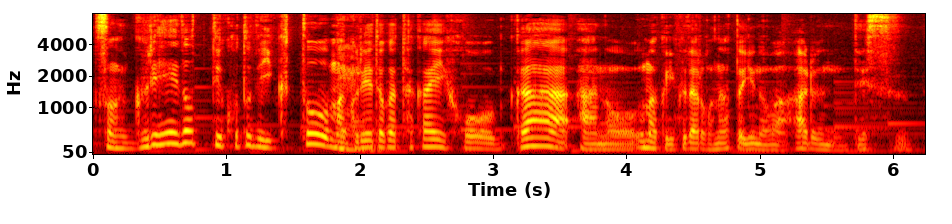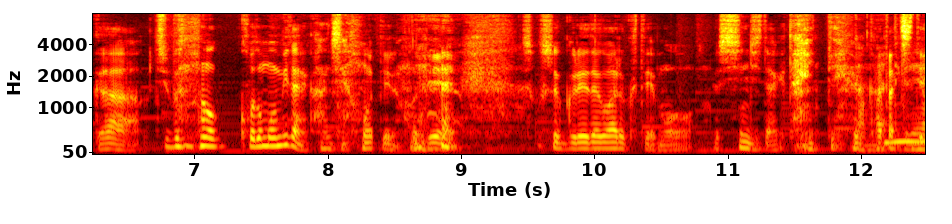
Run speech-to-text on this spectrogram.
そのグレードっていうことでいくと、まあ、グレードが高い方が、あの、うまくいくだろうなというのはあるんですが、自分の子供みたいな感じで思っているので、少々グレードが悪くても信じてあげたいっていう形で。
